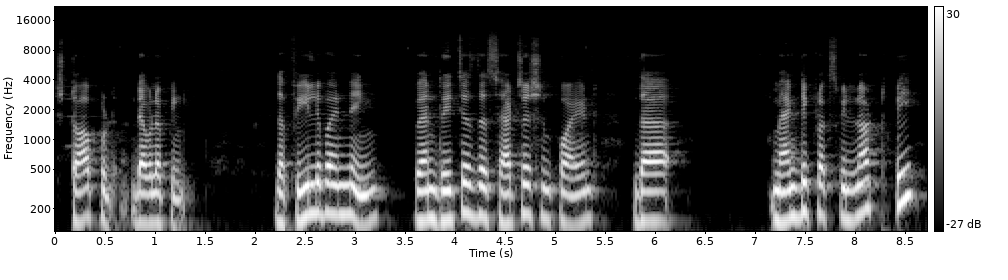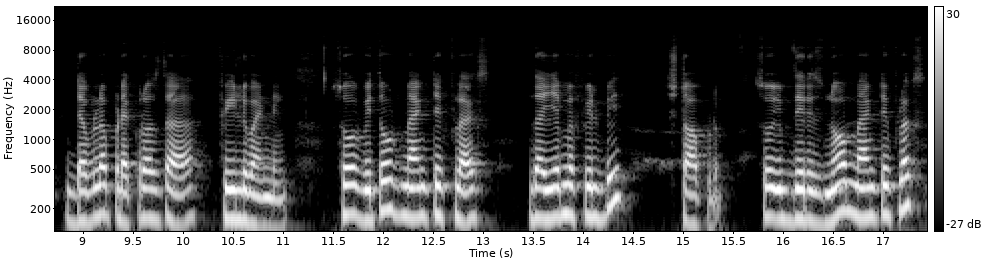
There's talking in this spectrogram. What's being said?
stopped developing. The field winding when reaches the saturation point the magnetic flux will not be developed across the field winding. So without magnetic flux the emf will be stopped. So if there is no magnetic flux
